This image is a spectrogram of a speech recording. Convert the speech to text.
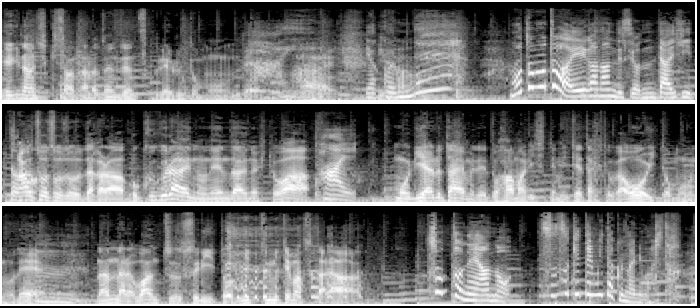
劇団四季さんなら全然作れると思うんで、はい、はい、いやこれねもともとは映画なんですよ大ヒットあそうそうそう。だから僕ぐらいの年代の人は、はい、もうリアルタイムでドハマりして見てた人が多いと思うので、うん、なんなら one two three と3つ見てますから。ちょっとねあの続けてみたくなりました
